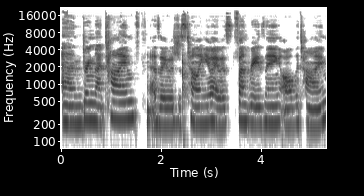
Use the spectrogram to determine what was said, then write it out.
And during that time, as I was just telling you, I was fundraising all the time.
